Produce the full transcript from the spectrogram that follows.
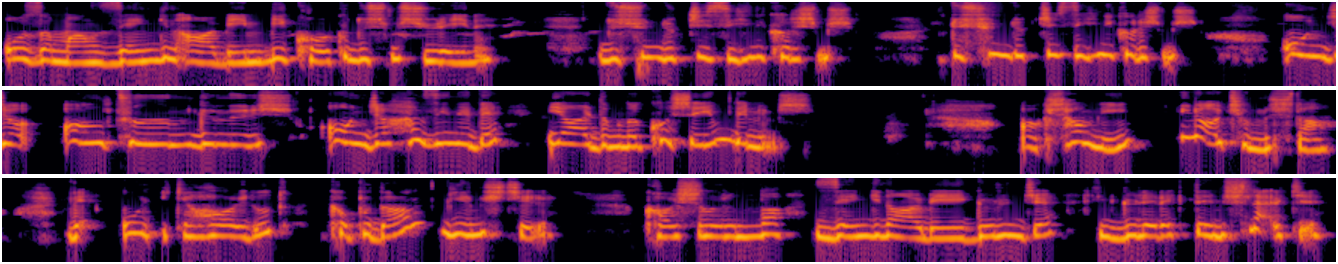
O zaman zengin ağabeyin bir korku düşmüş yüreğine. Düşündükçe zihni karışmış. Düşündükçe zihni karışmış. Onca altın, gümüş, onca hazinede yardımına koşayım dememiş. Akşamleyin yine açılmış da ve 12 haydut kapıdan girmiş içeri. Karşılarında zengin ağabeyi görünce gülerek demişler ki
